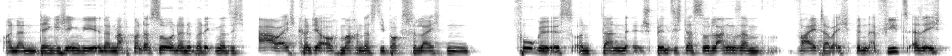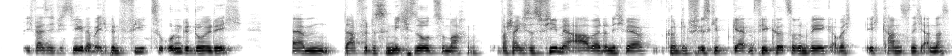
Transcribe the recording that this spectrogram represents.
Und dann denke ich irgendwie, und dann macht man das so und dann überlegt man sich, aber ich könnte ja auch machen, dass die Box vielleicht ein Vogel ist und dann spinnt sich das so langsam weiter. Aber ich bin viel, also ich ich weiß nicht, wie es dir geht, aber ich bin viel zu ungeduldig, ähm, dafür das nicht so zu machen. Wahrscheinlich ist es viel mehr Arbeit und ich wäre, könnte, es gibt einen viel kürzeren Weg, aber ich, ich kann es nicht anders.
